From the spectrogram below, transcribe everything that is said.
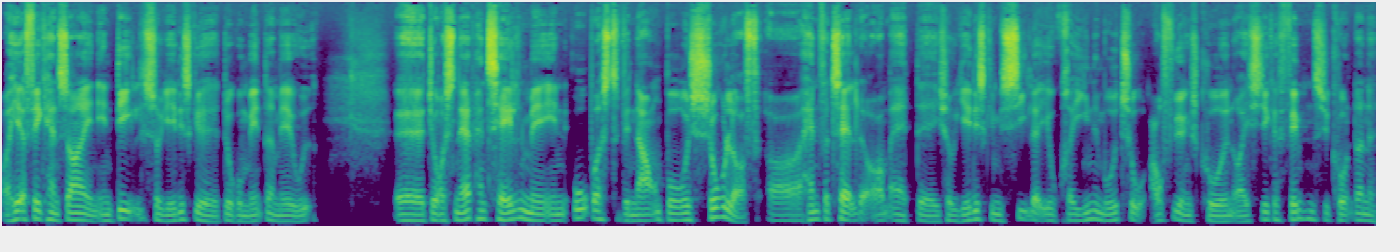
Og her fik han så en, en del sovjetiske dokumenter med ud. Øh, George Snap han talte med en oberst ved navn Boris Sokolov, og han fortalte om, at øh, sovjetiske missiler i Ukraine modtog affyringskoden, og i cirka 15 sekunderne,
